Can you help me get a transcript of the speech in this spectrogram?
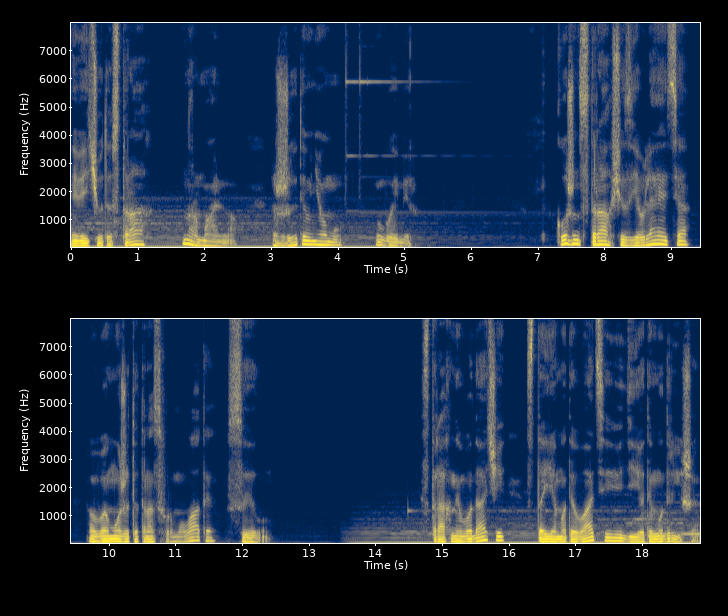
Відчути страх нормально, жити в ньому вибір. Кожен страх, що з'являється, ви можете трансформувати в силу. Страх неводачі стає мотивацією діяти мудріше.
